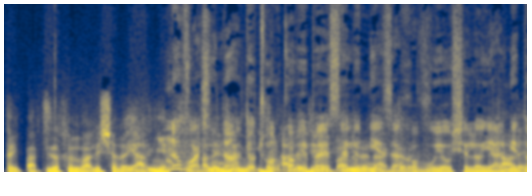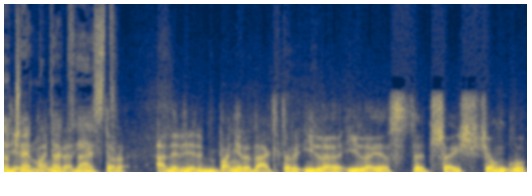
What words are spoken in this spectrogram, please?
tej partii zachowywali się lojalnie. No właśnie, ale no ale to członkowie PSL-u nie zachowują się lojalnie, to czemu tak redaktor, jest? Ale wie pani redaktor, ile, ile jest przejść w ciągu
